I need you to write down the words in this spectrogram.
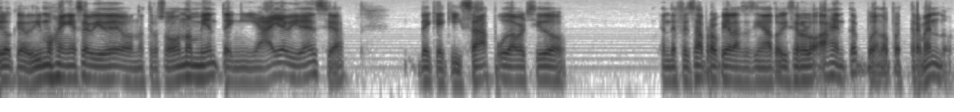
y lo que vimos en ese video, nuestros ojos nos mienten y hay evidencia de que quizás pudo haber sido en defensa propia el asesinato que hicieron los agentes, bueno, pues tremendo.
